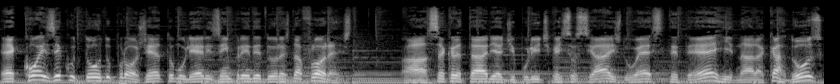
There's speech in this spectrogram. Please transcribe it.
é co-executor do projeto Mulheres Empreendedoras da Floresta. A secretária de Políticas Sociais do STTR, Nara Cardoso,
